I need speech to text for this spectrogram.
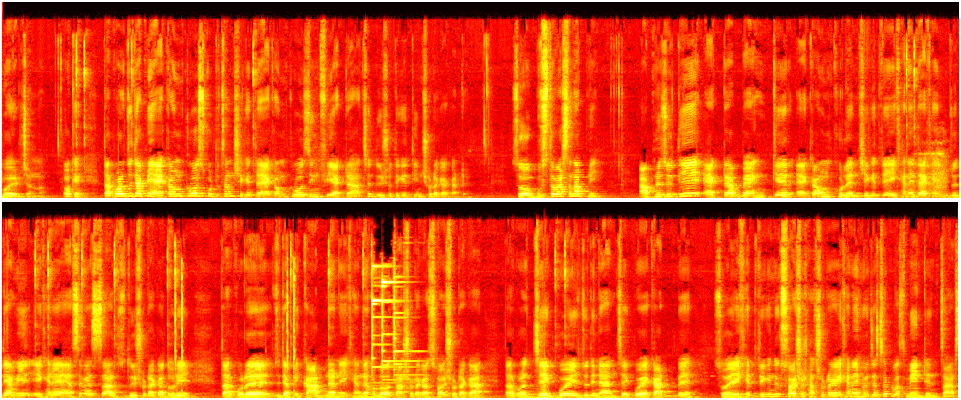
বইয়ের জন্য। ওকে তারপর যদি আপনি অ্যাকাউন্ট ক্লোজ করতে চান, সেক্ষেত্রে অ্যাকাউন্ট ক্লোজিং ফি একটা আছে, দুইশো থেকে তিনশো টাকা কাটে। সো বুঝতে পারছেন আপনি? আপনি যদি একটা ব্যাংকের অ্যাকাউন্ট খুলেন, সেক্ষেত্রে এখানে দেখেন, যদি আমি এখানে এস এম এস চার্জ দুইশো টাকা ধরি, তারপরে যদি আপনি কার্ড নেন, এখানে হলো চারশো টাকা, ছয়শো টাকা, তারপরে চেক বই যদি নেন চেক বইয়ে কাটবে সো এক্ষেত্রে কিন্তু ছয়শো, সাতশো টাকা এখানে হয়ে যাচ্ছে প্লাস মেনটেন চার্জ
